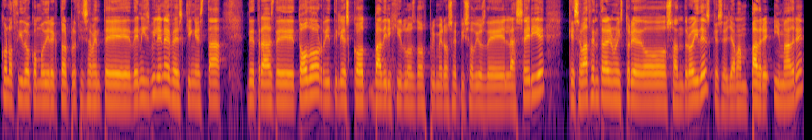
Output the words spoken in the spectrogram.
conocido como director precisamente Denis Villeneuve, es quien está detrás de todo. Ridley Scott va a dirigir los dos primeros episodios de la serie, que se va a centrar en una historia de dos androides que se llaman padre y madre,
